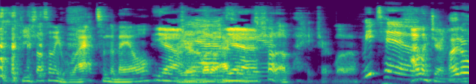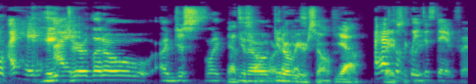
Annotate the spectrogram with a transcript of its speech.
if you saw something rats in the mail. Yeah, Jared Yeah. Leto. Actually, Yeah. Shut up. I hate Jared Leto. Me too. I like Jared. Leto. I don't I hate. hate I, Jared Leto. I'm just like That's you a strong know, word, get I over guess. yourself. Yeah. I have basically. complete disdain for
